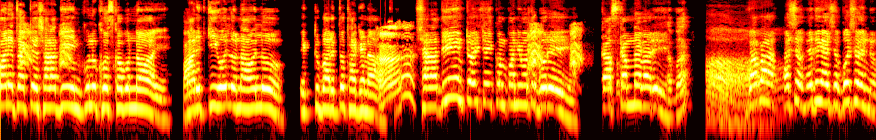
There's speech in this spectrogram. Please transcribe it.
কানে থাকে সারাদিন কোনো খোঁজ খবর নাই। বাড়িতে কি হইল না হইল একটু বাড়িতে তো থাকে না। সারাদিন টই টই কোম্পানি মতো ঘুরে। কাজ কাম না বাড়ি। বাবা আসো এদিকে আসো বসো এনো।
